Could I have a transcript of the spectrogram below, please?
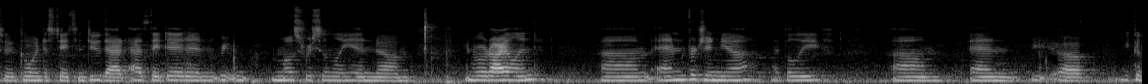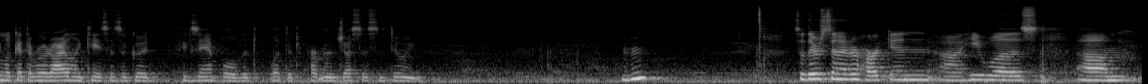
to go into states and do that, as they did in re, most recently in um, in Rhode Island um, and Virginia, I believe, um, and uh, you can look at the Rhode Island case as a good example of the, what the Department of Justice is doing. Mm-hmm. So there's Senator Harkin. Uh, he was um,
